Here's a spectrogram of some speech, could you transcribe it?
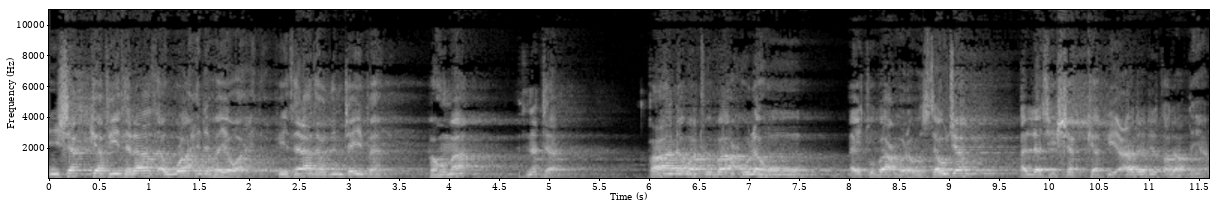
إن شك في ثلاث أو واحدة فهي واحدة في ثلاثة أو اثنتين فهما اثنتان. قال وتباح له أي تباح له الزوجة التي شك في عدد طلاقها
